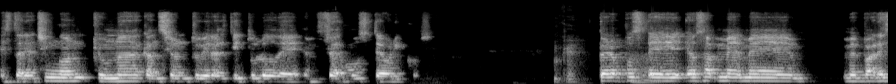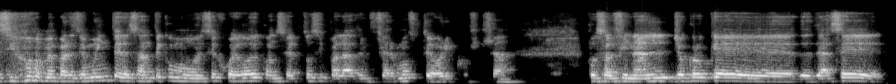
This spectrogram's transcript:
estaría chingón que una canción tuviera el título de Enfermos Teóricos. Okay. Pero pues, eh, o sea, me, me, me, pareció, me pareció muy interesante como ese juego de conceptos y palabras de enfermos teóricos. O sea, pues al final yo creo que desde hace,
